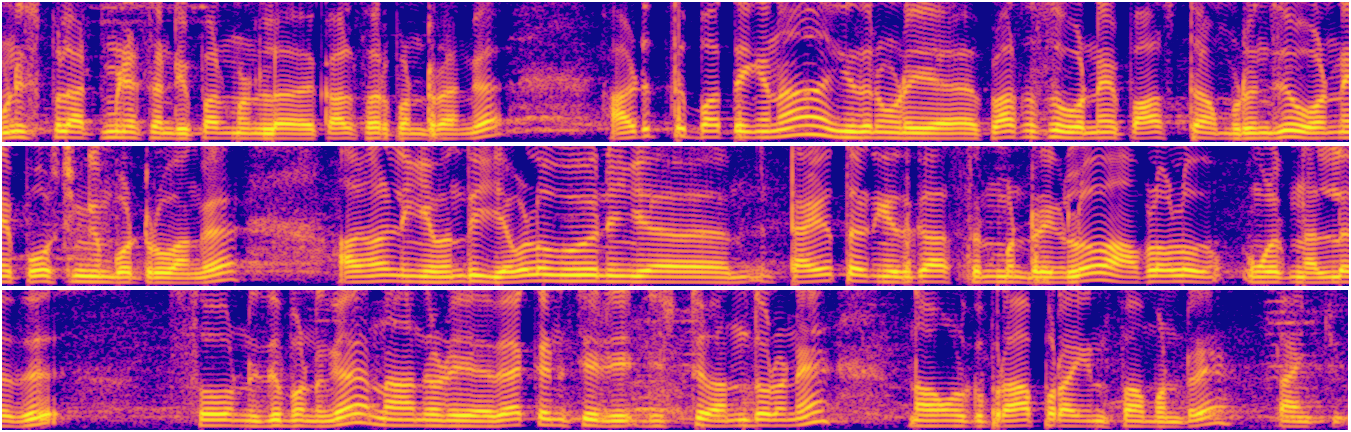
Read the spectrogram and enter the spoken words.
முனிசிபல் அட்மினிஸ்ட்ரேஷன் டிபார்ட்மெண்ட்டில் கால்ஃபர் பண்ணுறாங்க அடுத்து பார்த்தீங்கன்னா இதனுடைய ப்ராசஸ் உடனே பாஸ்ட்டாக முடிஞ்சு உடனே போஸ்டிங்கும் போட்டுருவாங்க. அதனால் நீங்கள் வந்து எவ்வளவு நீங்கள் டயத்தை நீங்கள் எதுக்காக ஸ்பெண்ட் பண்ணுறீங்களோ அவ்வளோ அவ்வளோ உங்களுக்கு நல்லது. ஸோ இது பண்ணுங்கள் நான் அதனுடைய வேக்கன்சி லிஸ்ட்டு வந்த உடனே நான் உங்களுக்கு ப்ராப்பராக இன்ஃபார்ம் பண்ணுறேன் தேங்க்யூ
